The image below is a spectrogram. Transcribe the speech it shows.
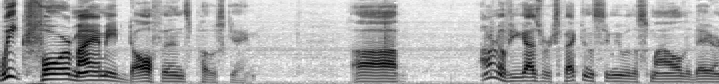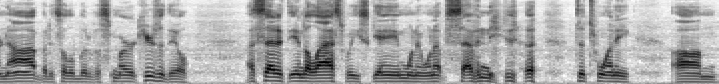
Week four Miami Dolphins postgame. Uh, I don't know if you guys were expecting to see me with a smile today or not, but it's a little bit of a smirk. Here's the deal. I said at the end of last week's game when it went up 70 to, to 20, um,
